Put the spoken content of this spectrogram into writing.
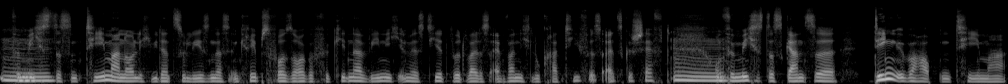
Mhm. Für mich ist mhm. das ein Thema, neulich wieder zu lesen, dass in Krebsvorsorge für Kinder wenig investiert wird, weil das einfach nicht lukrativ ist als Geschäft. Mhm. Und für mich ist das ganze Ding überhaupt ein Thema,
